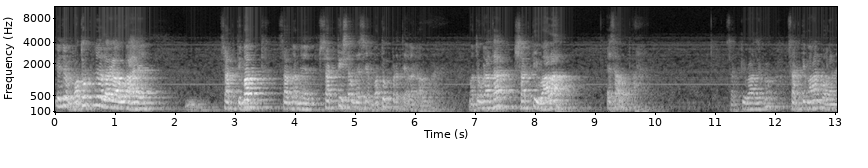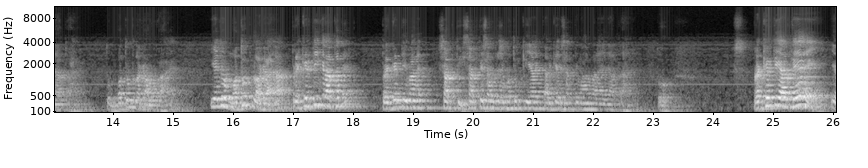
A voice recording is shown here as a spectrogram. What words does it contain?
ये जो मतुप जो लगा हुआ है शक्तिवत शब्द में, शक्ति शब्द से मतु प्रत्यय लगा हुआ है। मतु का था शक्ति वाला ऐसा होता है। शक्ति वाले को शक्तिमान बोला जाता है तो मतुप लगा हुआ है। ये जो मतुप लगाया, प्रकृति के अर्थ में प्रकृति माने शक्ति। शक्ति शब्द से मतुप किया करके शक्तिमान बनाया जाता है। तो प्रकृति अर्थ है, ये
